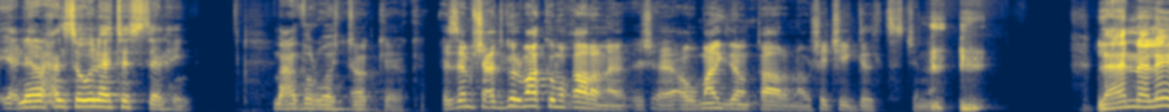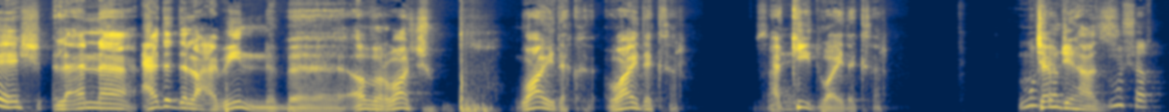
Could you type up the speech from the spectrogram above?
يعني راح نسوي لها test الحين مع اوفر واتش 2 okay okay إذا مش تقول ماكو مقارنة أو ما نقدر نقارن أو شيء شيء قلت كنا لأن ليش؟ لأن عدد اللاعبين باوفر واتش وايد أكثر وايد أكثر صحيح. أكيد وايد أكثر مو كم جهاز؟ مو شرط.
